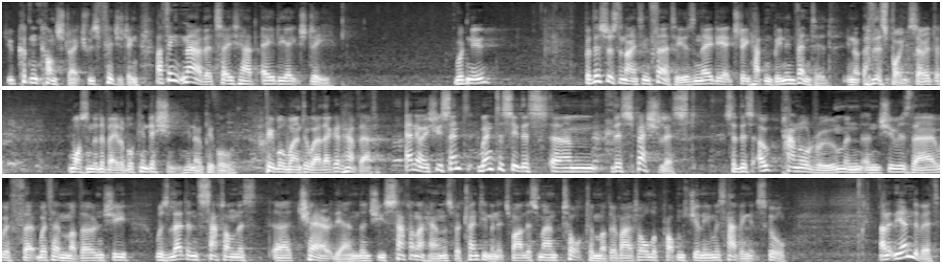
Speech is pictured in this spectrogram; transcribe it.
She couldn't concentrate. She was fidgeting. I think now they'd say she had ADHD. Wouldn't you? But this was the 1930s, and ADHD hadn't been invented, you know, at this point, so it wasn't an available condition. You know, people, people weren't aware they could have that. Anyway, she sent, went to see this, um, this specialist. So this oak-panelled room, and, and, she was there with, uh, with her mother, and she was led and sat on this uh, chair at the end, and she sat on her hands for 20 minutes while this man talked to her mother about all the problems Gillian was having at school. And at the end of it,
